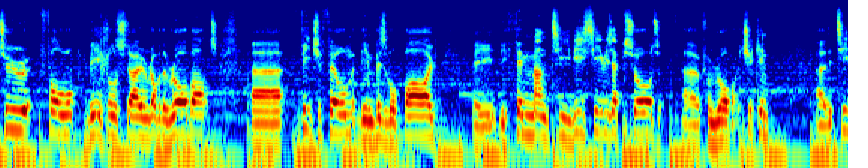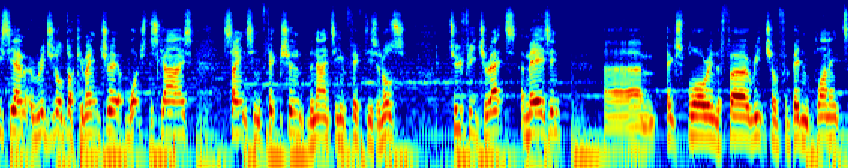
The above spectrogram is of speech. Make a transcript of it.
two follow-up vehicles starring Robert the Robot, uh, feature film The Invisible Boy, the, the Thin Man TV series episode uh, from Robot Client, uh, the TCM original documentary Watch the Skies, Science in Fiction, the 1950s and Us, two featurettes, amazing, um, exploring the far reach of Forbidden Planet,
